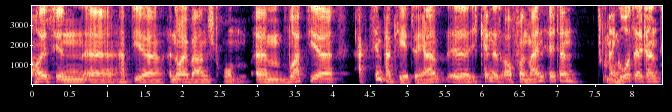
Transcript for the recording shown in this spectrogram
Häuschen, äh, habt ihr erneuerbaren Strom? Ähm, wo habt ihr Aktienpakete? Ja, äh, ich kenne das auch von meinen Eltern, meinen Großeltern.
